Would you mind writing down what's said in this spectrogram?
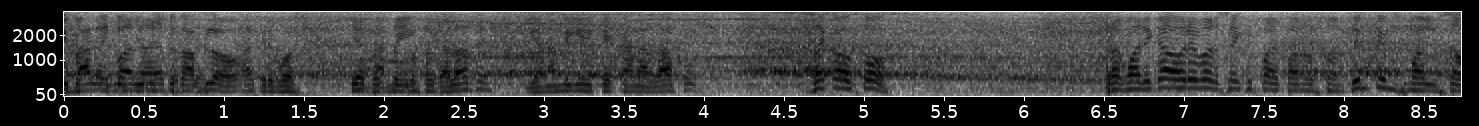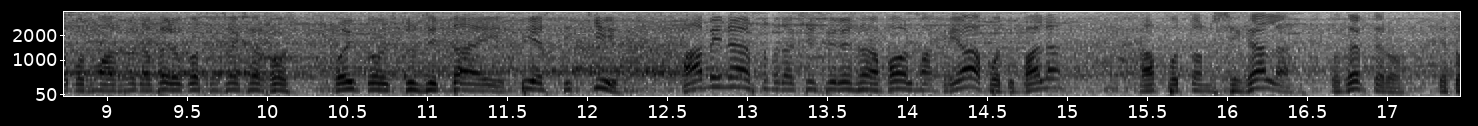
Η μπάλα έχει γυρίσει στο ταμπλό Ακριβώς. Και έπεφτε μην- προς το καλάθι. για να μην γίνει και κανένα λάθος. 18. Πραγματικά ο Rivers έχει πάει πάνω στον Τίνκινς, μάλιστα όπως μας μεταφέρει ο Κώστας Έξαρχος. Ο Ιβκοβιτς του ζητάει πιεστική άμυνα. Στο μεταξύ σφυρίζει ένα φάουλ μακριά από την μπάλα. Από τον Σιγάλα το δεύτερο και το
